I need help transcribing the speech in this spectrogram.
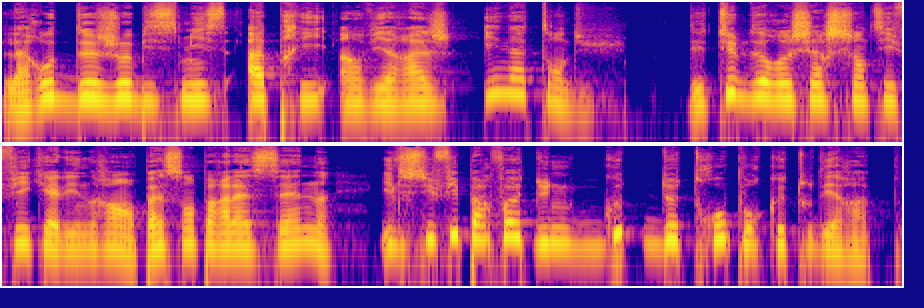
la route de Joby Smith a pris un virage inattendu. Des tubes de recherche scientifique à l'INRA en passant par la scène, il suffit parfois d'une goutte de trop pour que tout dérape.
